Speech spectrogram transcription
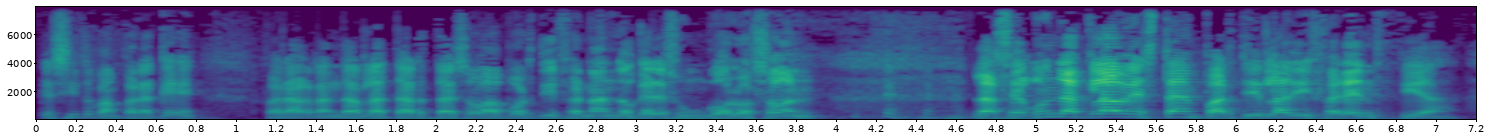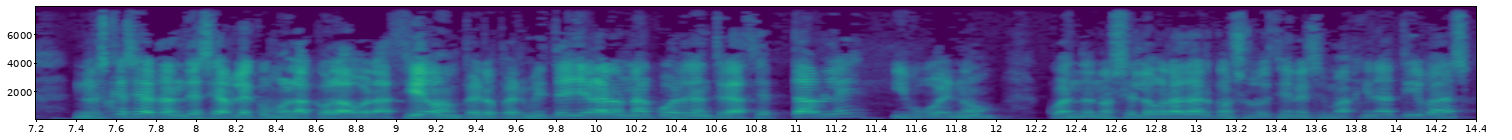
que sirvan para qué? Para agrandar la tarta. Eso va por ti, Fernando, que eres un golosón. La segunda clave está en partir la diferencia. No es que sea tan deseable como la colaboración, pero permite llegar a un acuerdo entre aceptable y bueno, cuando no se logra dar con soluciones imaginativas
